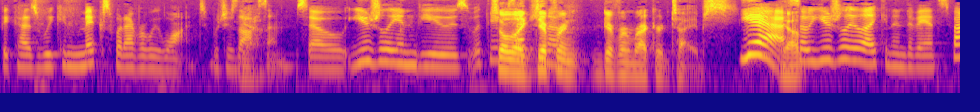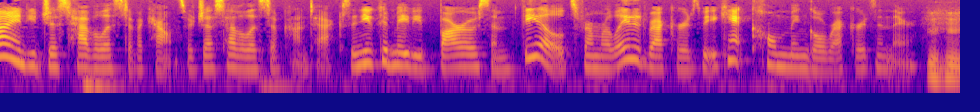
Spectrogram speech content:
because we can mix whatever we want, which is Yeah. awesome. So usually in views, with the so like exception of- different different record types. Yeah. Yep. So usually, like in an advanced find, you just have a list of accounts or just have a list of contacts, and you could maybe borrow some fields from related records, but you can't commingle records in there. Mm-hmm.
